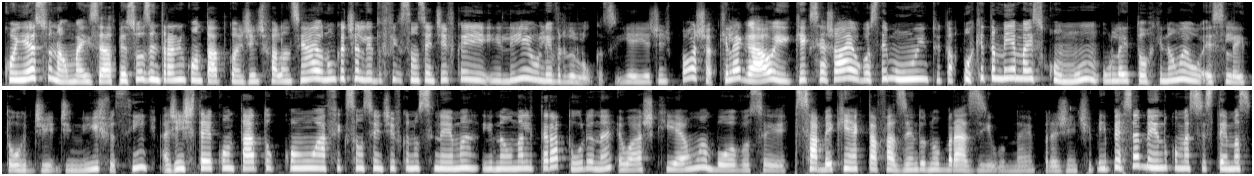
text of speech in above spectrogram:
conheço não, mas as pessoas entraram em contato com a gente falando assim: ah, eu nunca tinha lido ficção científica e, e li o livro do Lucas. E aí a gente, poxa, que legal, e o que, que você achou? Ah, eu gostei muito e tal. Porque também é mais comum o leitor que não é esse leitor de, de nicho, assim, a gente ter contato com a ficção científica no cinema e não na literatura, né? Eu acho que é uma boa você saber quem é que tá fazendo no Brasil, né? Pra gente ir percebendo como esses temas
